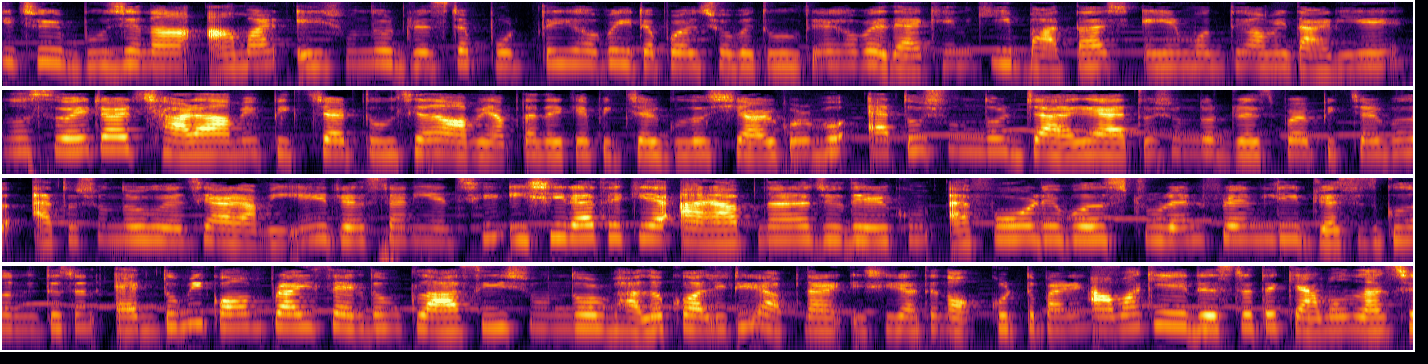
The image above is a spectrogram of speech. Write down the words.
কিছুই বুঝে না। আমার এই সুন্দর ড্রেসটা পরতেই হবে, এটা পরে ছবি তুলতেই হবে। দেখেন কি বাতাস, এর মধ্যে আমি দাঁড়িয়ে সোয়েটার ছাড়া আমি পিকচার তুলছিলাম। আমি আপনাদেরকে পিকচারগুলো শেয়ার করব। এত সুন্দর জায়গা, এত সুন্দর ড্রেস পরে পিকচারগুলো, এত সুন্দর হয়েছে। আর আমি এই ড্রেসটা নিয়েছি ইশিরা থেকে। আর আপনারা যদি এরকম অ্যাফোর্ডেবল স্টুডেন্ট ফ্রেন্ডলি ড্রেসেসগুলো নিতে চান, একদমই কম প্রাইসে একদম ক্লাসি সুন্দর, ভালো কোয়ালিটির আপনার ইশিরাতে নক করতে পারেন? আমাকে এই ড্রেসটাতে কেমন লাগছে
